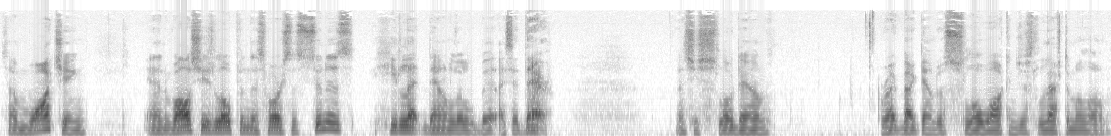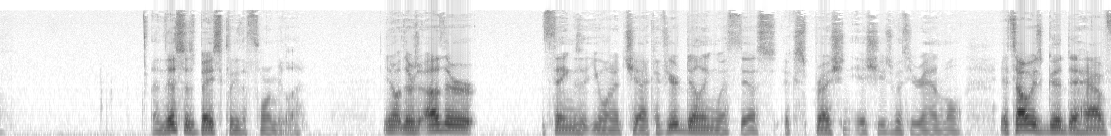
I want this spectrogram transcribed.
So I'm watching, and while she's loping this horse, as soon as he let down a little bit, I said, There. And she slowed down right back down to a slow walk and just left him alone. And this is basically the formula. You know, there's other things that you want to check. If you're dealing with this expression issues with your animal, it's always good to have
